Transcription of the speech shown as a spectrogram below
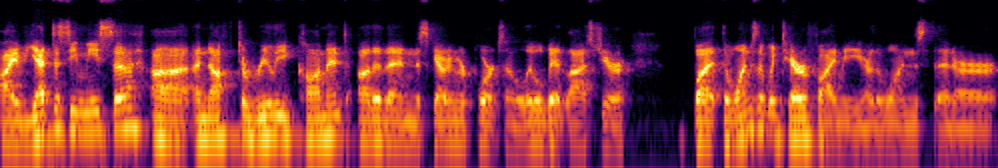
I've yet to see Misa uh, enough to really comment other than the scouting reports and a little bit last year. But the ones that would terrify me are the ones that are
